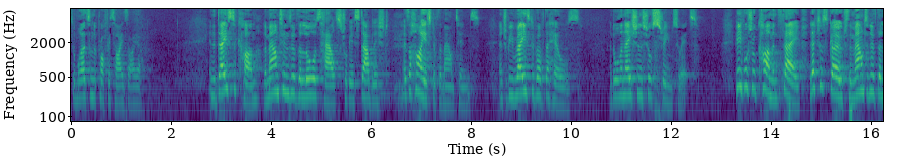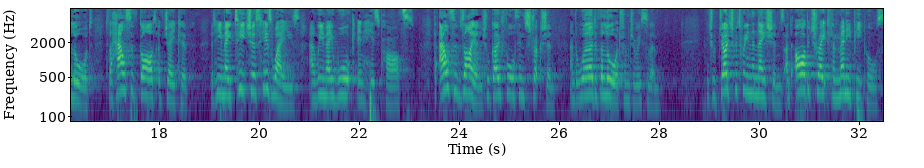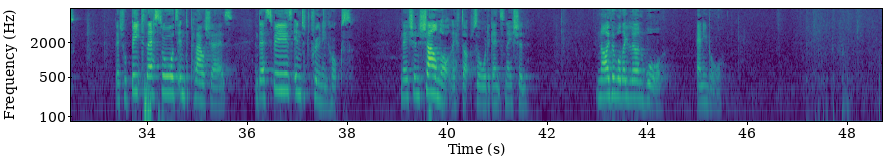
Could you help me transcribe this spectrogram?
Some words from the prophet Isaiah. In the days to come, the mountains of the Lord's house shall be established as the highest of the mountains, and shall be raised above the hills, and all the nations shall stream to it. People shall come and say, Let us go to the mountain of the Lord, to the house of God of Jacob, that he may teach us his ways, and we may walk in his paths. For out of Zion shall go forth instruction, and the word of the Lord from Jerusalem. He shall judge between the nations and arbitrate for many peoples. They shall beat their swords into plowshares and their spears into pruning hooks. Nation shall not lift up sword against nation, neither will they learn war anymore.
